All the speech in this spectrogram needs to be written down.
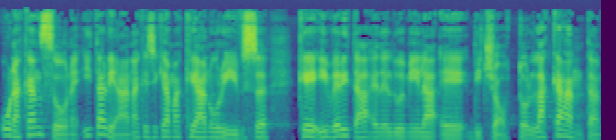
una canzone italiana che si chiama Keanu Reeves, che in verità è del 2018. La cantano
